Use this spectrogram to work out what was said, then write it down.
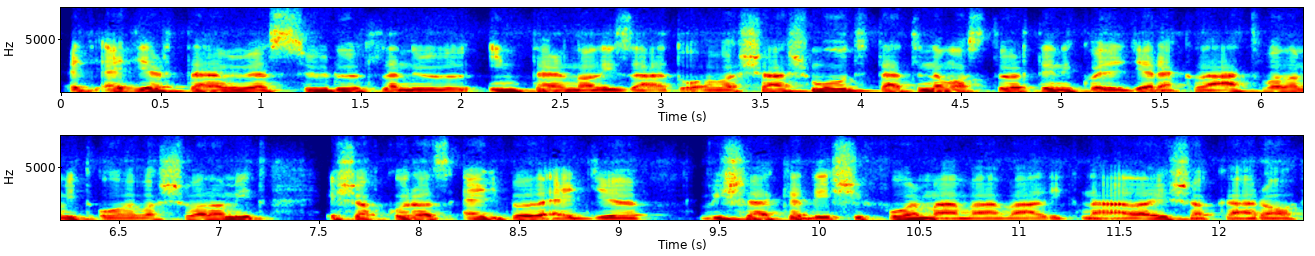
egy egyértelműen szűrőtlenül internalizált olvasásmód, tehát nem az történik, hogy a gyerek lát valamit, olvas valamit, és akkor az egyből egy viselkedési formává válik nála, és akár a,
